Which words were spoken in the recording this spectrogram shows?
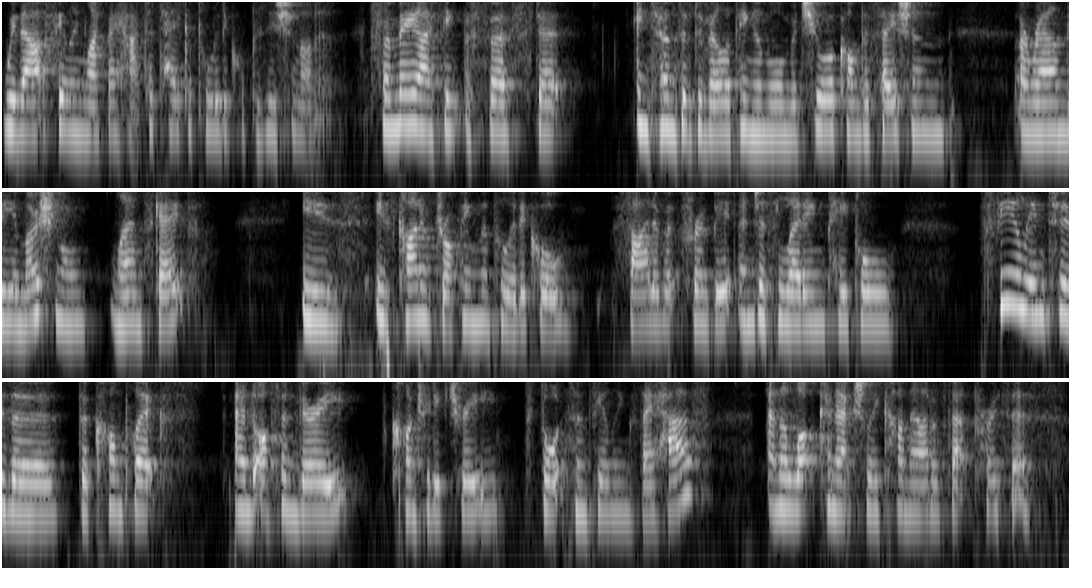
without feeling like they had to take a political position on it. For me, I think the first step in terms of developing a more mature conversation around the emotional landscape is is kind of dropping the political side of it for a bit and just letting people feel into the the complex and often very contradictory thoughts and feelings they have and a lot can actually come out of that process.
